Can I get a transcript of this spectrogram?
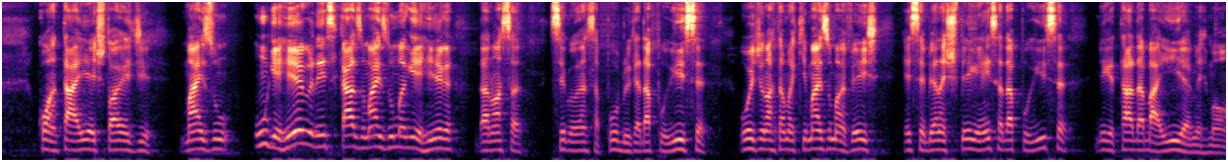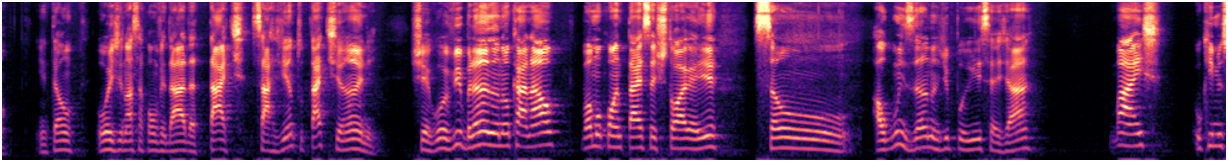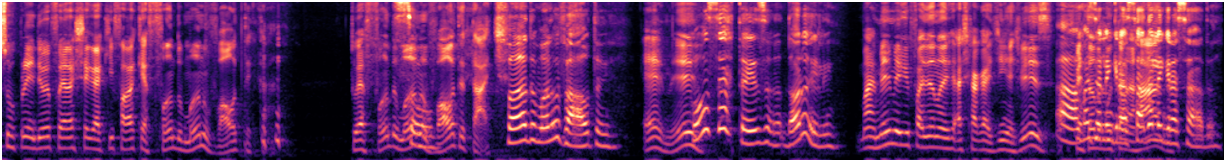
Contar aí a história de mais um, um guerreiro, nesse caso, mais uma guerreira da nossa segurança pública, da polícia. Hoje nós estamos aqui mais uma vez recebendo a experiência da Polícia Militar da Bahia, meu irmão. Então, hoje nossa convidada Tati, Sargento Tatiane, chegou vibrando no canal. Vamos contar essa história aí. São alguns anos de polícia já, mas o que me surpreendeu foi ela chegar aqui e falar que é fã do Mano Walter, cara. tu é fã do Mano Sou. Walter, Tati? Fã do Mano Walter. É mesmo? Com certeza. Adoro ele. Mas mesmo ele fazendo as, as cagadinhas às vezes? Ah, mas ele é ele errado. é engraçado.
